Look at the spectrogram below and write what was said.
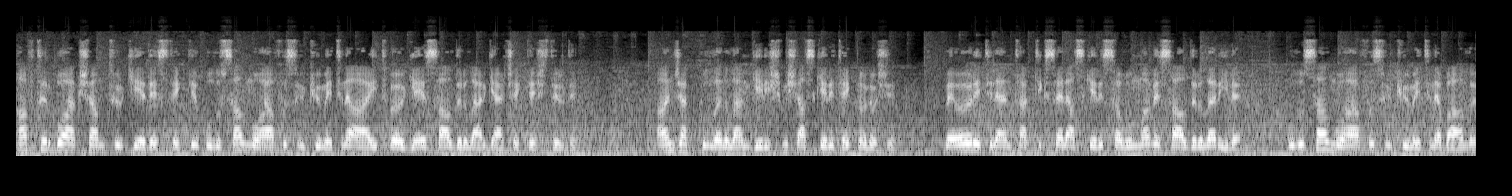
Hafter bu akşam Türkiye destekli ulusal muhafız hükümetine ait bölgeye saldırılar gerçekleştirdi. Ancak kullanılan gelişmiş askeri teknoloji ve öğretilen taktiksel askeri savunma ve saldırılar ile ulusal muhafız hükümetine bağlı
